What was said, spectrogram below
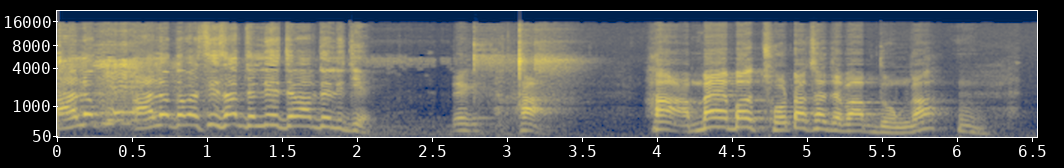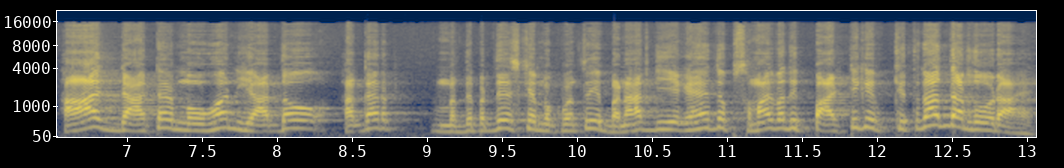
आलोक आलोक अवस्थी साहब जल्दी जवाब दे लीजिए। हाँ हाँ मैं बहुत छोटा सा जवाब दूँगा। हम्म। आज डॉक्टर मोहन यादव अगर मध्य प्रदेश के मुख्यमंत्री बना दिए गए हैं तो समाजवादी पार्टी के कितना दर्द हो रहा है।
